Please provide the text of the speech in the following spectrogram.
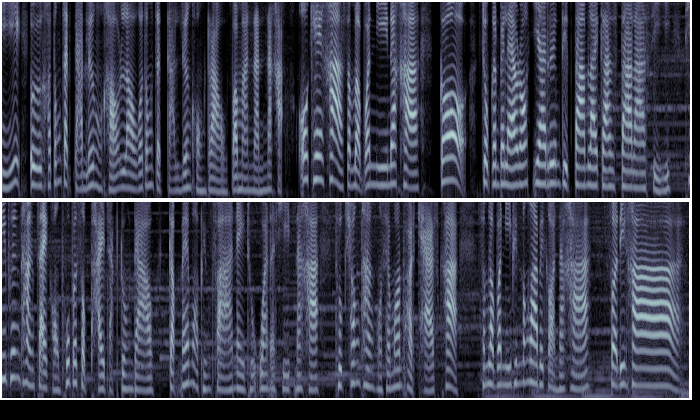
นี้ เออเขาต้องจัดการเรื่องของเขาเราก็ต้องจัดการเรื่องของเราประมาณนั้นนะคะ โอเคค่ะสำหรับวันนี้นะคะ ก็จบกันไปแล้วเนาะอย่าลืมติดตามรายการสตาร์ราศีที่พึ่งทางใจของผู้ประสบภัยจากดวงดาว กับแม่หมอพิมฟ้าในทุกวันอาทิตย์นะคะ ทุกช่องทางของ s ซ l m o n Podcast ค่ะสำหรับวันนี้พิมต้องลาไปก่อนนะคะ สวัสดีค่ะ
